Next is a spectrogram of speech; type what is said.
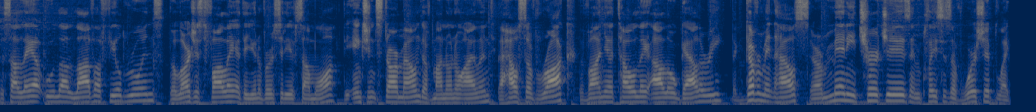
the Saleaula Lava Field Ruins, the largest fale at the University of Samoa, the ancient star mound of Manono Island, the House of Rock, the Vanya Taule'alo Gallery, the Government House. There are many churches and places of worship like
